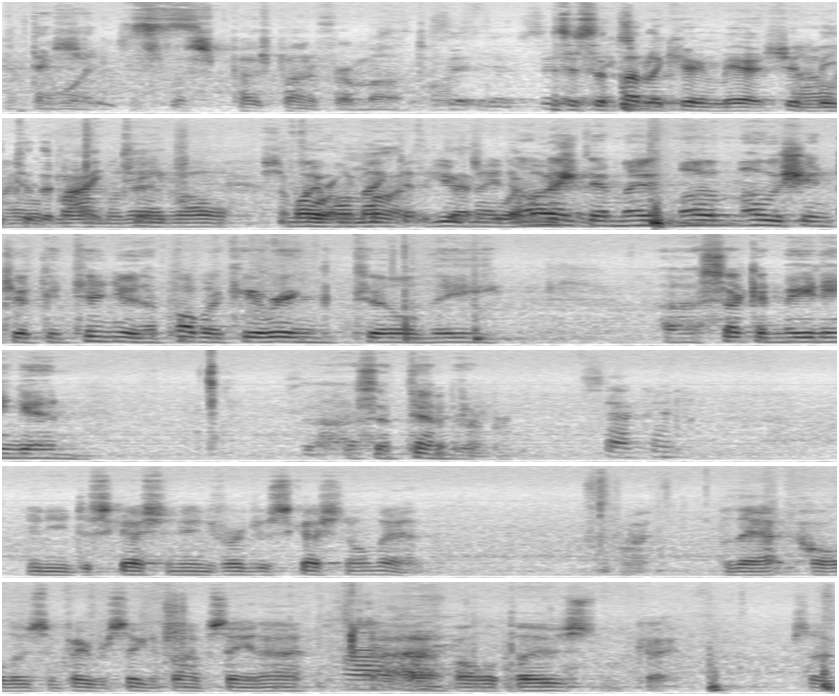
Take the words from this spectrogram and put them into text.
If they would. Let's postpone it for a month. Since it's a public hearing, Mayor, it should be to the problem with that at all. 19th. Somebody for a want to make month, that, if you that's made the I'll make the motion. mo- mo- motion to continue the public hearing till the uh, second meeting in uh, September. Second. Any discussion, any further discussion on that? All right. With that, all those in favor signify by saying aye. Aye. All opposed? Okay. So.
